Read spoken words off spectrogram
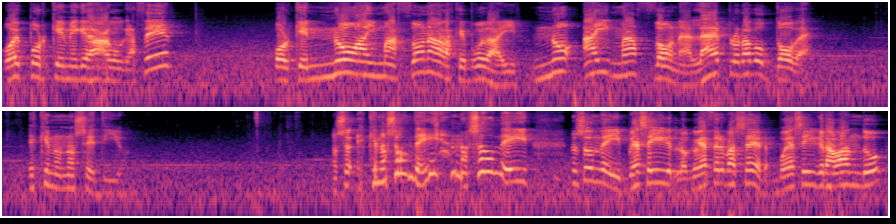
¿O es porque me queda algo que hacer? Porque no hay más zonas a las que pueda ir. No hay más zonas. Las he explorado todas. Es que no, no sé, tío. No es que no sé dónde ir. No sé dónde ir. No sé dónde ir. Voy a seguir. Lo que voy a hacer va a ser. Voy a seguir grabando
